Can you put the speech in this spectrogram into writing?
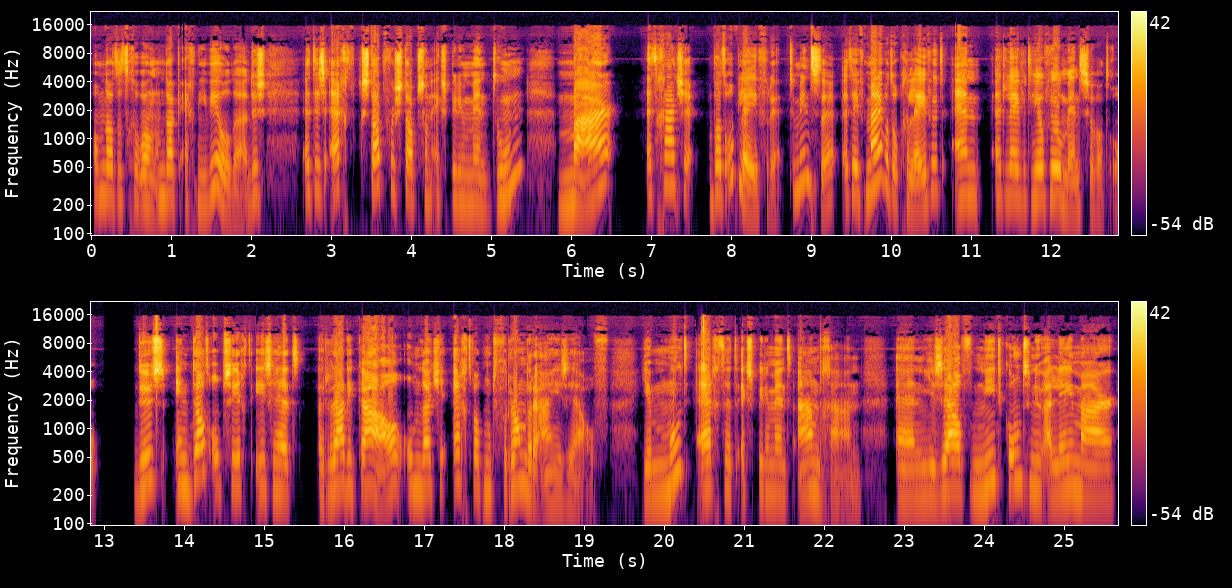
omdat het gewoon, omdat ik echt niet wilde. Dus het is echt stap voor stap zo'n experiment doen, maar het gaat je wat opleveren. Tenminste, het heeft mij wat opgeleverd en het levert heel veel mensen wat op. Dus in dat opzicht is het radicaal omdat je echt wat moet veranderen aan jezelf. Je moet echt het experiment aangaan. En jezelf niet continu alleen maar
